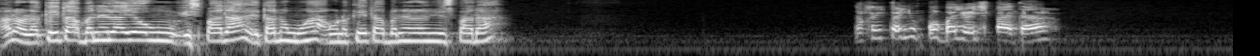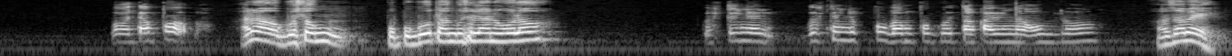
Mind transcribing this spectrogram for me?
ano, nakita ba nila yung espada? Itanong mo nga, kung nakita ba nila yung espada? Nakita niyo po ba yung espada? O daw po. Ano, gustong pupugutan ko sila ng ulo? Gusto niyo, gusto niyo po bang pugutan kayo ng ulo? Ano sabi?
